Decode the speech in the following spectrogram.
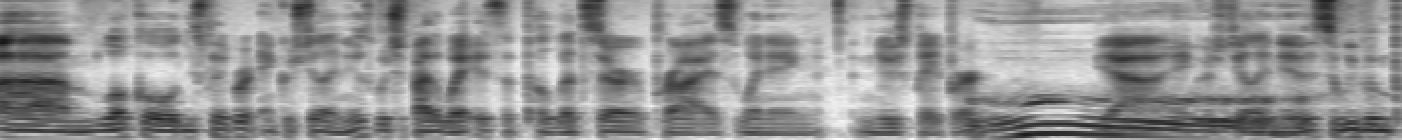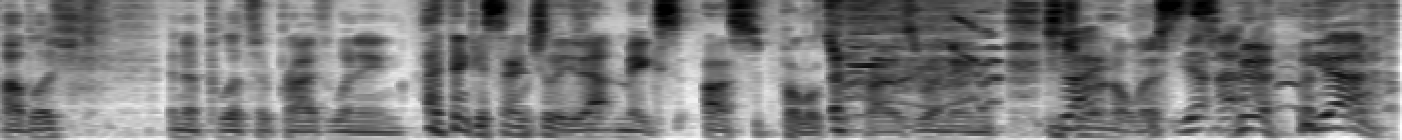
um, local newspaper anchorage daily news which by the way is a pulitzer prize winning newspaper Ooh. yeah anchorage daily news so we've been published in a pulitzer prize winning I think essentially that makes us Pulitzer Prize winning Should I- journalists. yeah, I- yeah.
